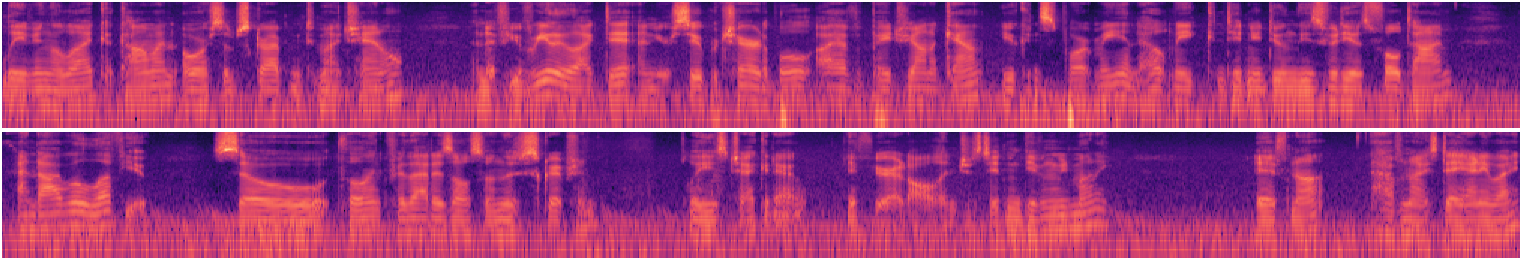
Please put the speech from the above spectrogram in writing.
leaving a like, a comment, or subscribing to my channel. And if you really liked it and you're super charitable, I have a Patreon account. You can support me and help me continue doing these videos full time, and I will love you. So the link for that is also in the description. Please check it out if you're at all interested in giving me money. If not, have a nice day anyway,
